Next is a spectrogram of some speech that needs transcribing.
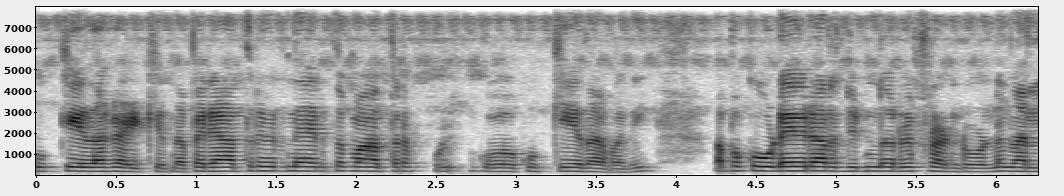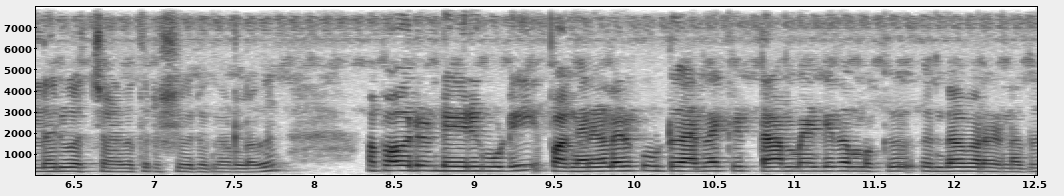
കുക്ക് ചെയ്താൽ കഴിക്കുന്നത്. അപ്പോൾ രാത്രി ഒരു നേരത്തെ മാത്രം കുക്ക് ചെയ്താൽ മതി. അപ്പോൾ കൂടെ ഒരു അർജുൻ എന്ന് പറഞ്ഞ ഫ്രണ്ടും ഉണ്ട്. നല്ലൊരു കൊച്ചാണ് തൃശ്ശൂർ എന്നുള്ളത് അപ്പോൾ അവർ രണ്ടുപേരും കൂടി അപ്പോൾ അങ്ങനെയുള്ളൊരു കൂട്ടുകാരനെ കിട്ടാൻ വേണ്ടി നമുക്ക് എന്താ പറയണത്?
